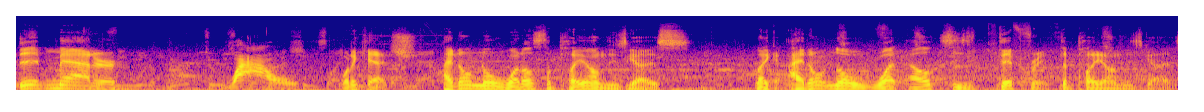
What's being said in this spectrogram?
Didn't matter. Wow. What a catch. I don't know what else to play on these guys. Like, I don't know what else is different to play on these guys.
